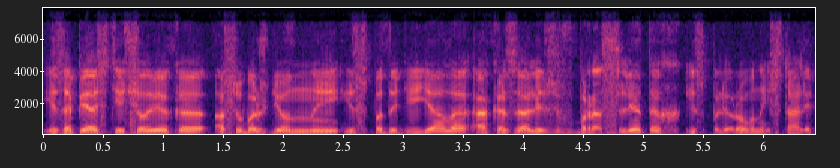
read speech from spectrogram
и запястья человека, освобожденные из-под одеяла, оказались в браслетах из полированной стали.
